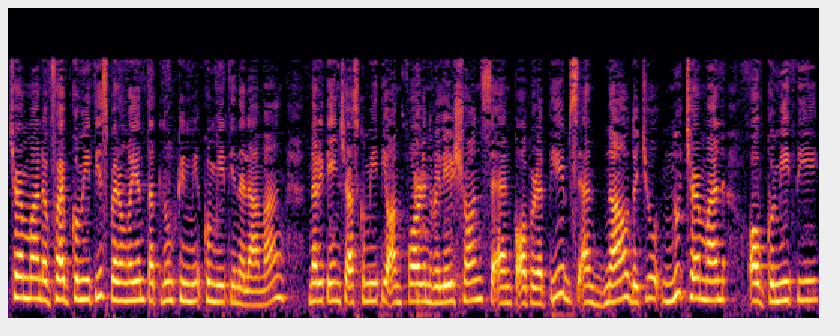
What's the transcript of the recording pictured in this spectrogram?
chairman of five committees, pero ngayon tatlong com- committee na lamang. Na-retain siya as Committee on Foreign Relations and Cooperatives and now the new chairman of Committee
